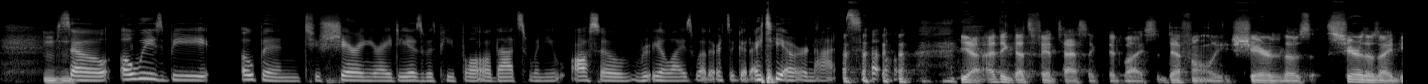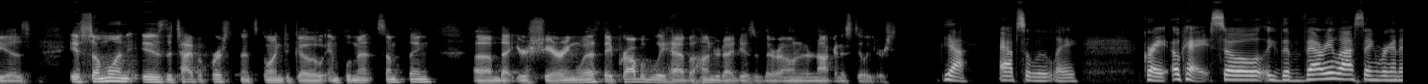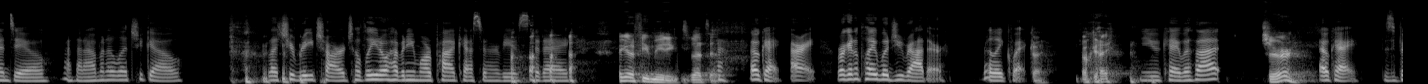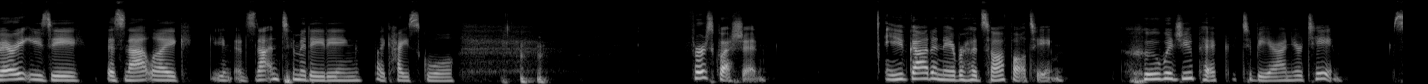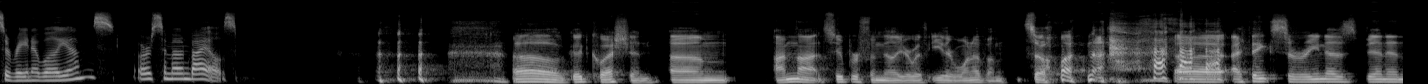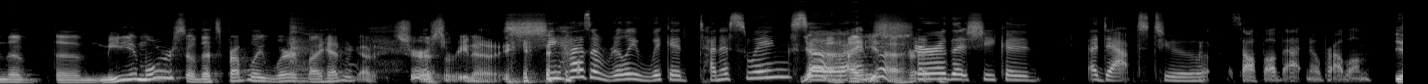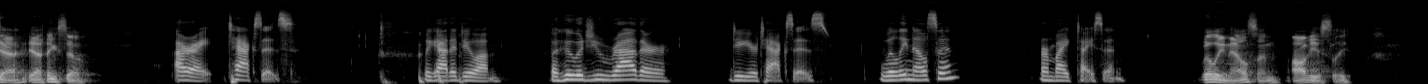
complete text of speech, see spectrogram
Mhm. So always be open to sharing your ideas with people. That's when you also realize whether it's a good idea or not. So yeah, I think that's fantastic advice. Definitely share those share those ideas. If someone is the type of person that's going to go implement something um, that you're sharing with, they probably have a hundred ideas of their own and they're not going to steal yours. yeah, absolutely. Great. Okay. So the very last thing we're going to do, and then I'm going to let you go, let you recharge. Hopefully, you don't have any more podcast interviews today. I got a few meetings, but that's it. Okay. All right. We're going to play Would You Rather really quick. Okay. Okay. You okay with that? Sure. Okay. It's very easy. It's not like, you know, it's not intimidating like high school. First question You've got a neighborhood softball team. Who would you pick to be on your team? Serena Williams or Simone Biles? Oh, good question. Um, I'm not super familiar with either one of them, so I'm not. Uh, I think Serena's been in the the media more, so that's probably where my head would go. Sure, Serena. she has a really wicked tennis swing, so Yeah, I- I'm yeah, right. sure that she could adapt to softball bat, no problem. yeah, yeah, I think so. All right, taxes. We got to do them. But who would you rather do your taxes? Willie Nelson or Mike Tyson? Willie Nelson, obviously.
